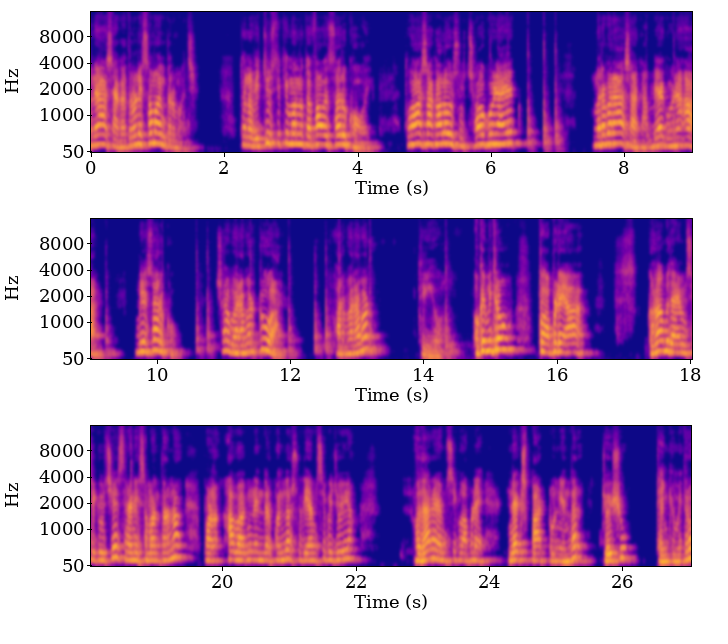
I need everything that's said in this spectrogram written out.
અને આ શાખા ત્રણેય સમાંતરમાં છે. તો એના વિદ્યુત સ્થિતિમાનનો તફાવત સરખો હોય, તો આ શાખા લઉં છું છ ગુણ્યા એક બરાબર આ શાખા, બે ગુણ્યા આર, બે સરખું, છ બરાબર ટુ આર આર બરાબર થ્રી ઓ ઓકે મિત્રો, તો આપણે આ ઘણા બધા એમસીક્યુ છે શ્રેણી સમાંતરના, પણ આ ભાગની અંદર પંદર સુધી એમસીક્યુ જોઈએ. વધારે એમસીક્યુ આપણે નેક્સ્ટ પાર્ટ ટુની અંદર જોઈશું. થેન્ક યુ મિત્રો.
